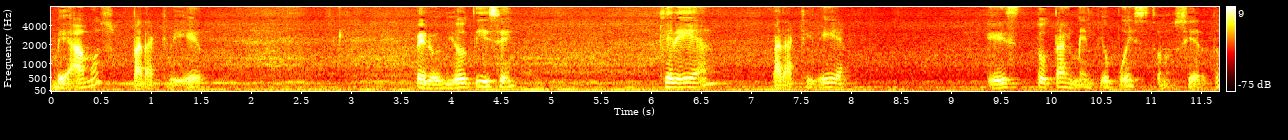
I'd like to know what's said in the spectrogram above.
veamos para creer. Pero Dios dice, crea para que vea. Es totalmente opuesto, ¿no es cierto?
